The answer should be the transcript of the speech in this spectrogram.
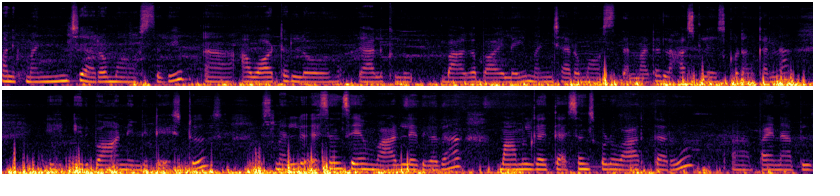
మనకి మంచి అరోమా వస్తుంది. ఆ, వాటర్లో యాలకులు బాగా బాయిల్ అయ్యి మంచి అరోమా వస్తుంది అనమాట లాస్ట్లో వేసుకోవడం కన్నా ఇది బాగుండింది టేస్ట్. స్మెల్ ఎసెన్స్ ఏం వాడలేదు కదా. మామూలుగా అయితే ఎసెన్స్ కూడా వాడతారు. పైనాపిల్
